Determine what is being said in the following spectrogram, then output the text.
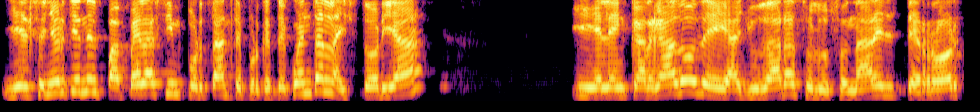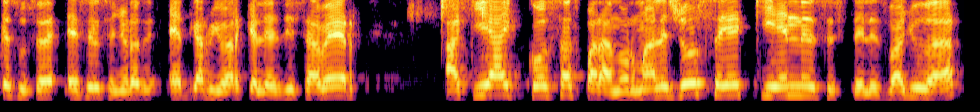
Y el señor tiene el papel así importante, porque te cuentan la historia y el encargado de ayudar a solucionar el terror que sucede es el señor Edgar Vivar, que les dice, a ver, aquí hay cosas paranormales, yo sé quiénes este, les va a ayudar,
